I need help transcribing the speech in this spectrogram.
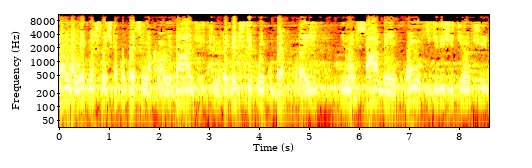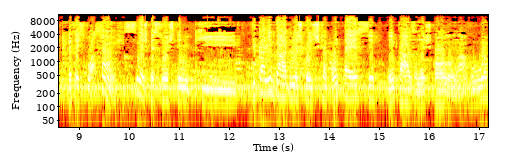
dar andamento nas coisas que acontecem na comunidade, que muitas vezes ficam encobertas por aí e não sabem como se dirigir diante dessas situações. Sim, as pessoas têm que ficar ligadas nas coisas que acontecem em casa, na escola ou na rua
